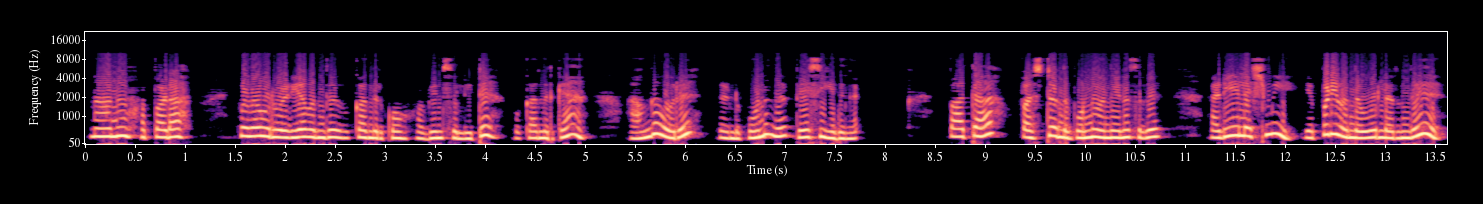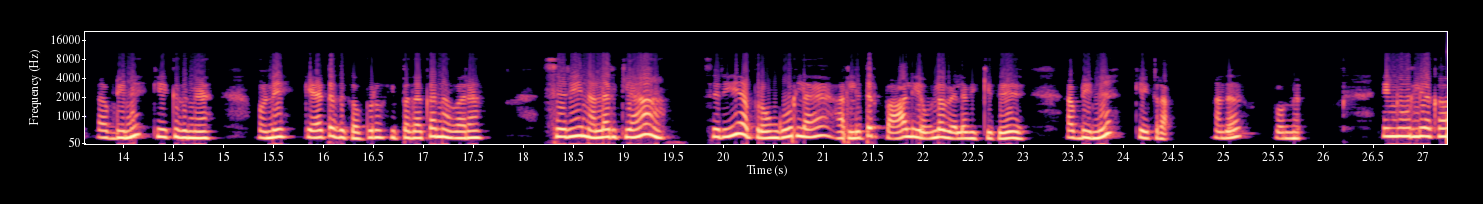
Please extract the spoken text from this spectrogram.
நானும் அப்பாடா இப்போதான் ஒரு வழியா வந்து உட்காந்துருக்கோம் அப்படின்னு சொல்லிட்டு உட்காந்துருக்கேன் அங்க ஒரு ரெண்டு பொண்ணுங்க பேசிக்கிதுங்க. பார்த்தா ஃபர்ஸ்ட் அந்த பொண்ணு வந்து என்ன சொல்லு அடியே லட்சுமி எப்படி வந்த ஊர்ல இருந்து? அப்படின்னு கேக்குதுங்க. உடனே கேட்டதுக்கு அப்புறம் இப்பதாக்கா நான் வரேன். சரி நல்லா இருக்கியா? சரி அப்புறம் உங்க ஊர்ல அரை லிட்டர் பால் எவ்வளவு விலை விக்குது? அப்படின்னு கேக்குறா. அந்த பொண்ணு. எங்க ஊர்லயாக்கா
